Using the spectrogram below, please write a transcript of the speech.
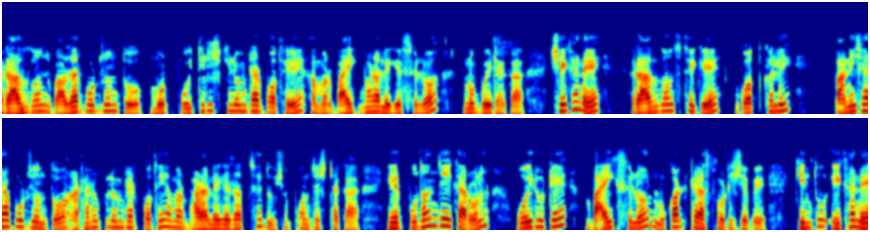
রাজগঞ্জ বাজার পর্যন্ত মোট পঁয়ত্রিশ কিলোমিটার পথে আমার বাইক ভাড়া লেগেছিল নব্বই টাকা। সেখানে রাজগঞ্জ থেকে গদখালি পানিসারা পর্যন্ত আঠারো কিলোমিটার পথে আমার ভাড়া লেগে যাচ্ছে দুইশো পঞ্চাশ টাকা। এর প্রধান যেই কারণ, ওই রুটে বাইক ছিল লোকাল ট্রান্সপোর্ট হিসেবে, কিন্তু এখানে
